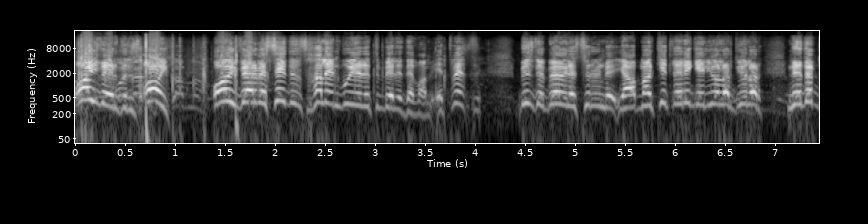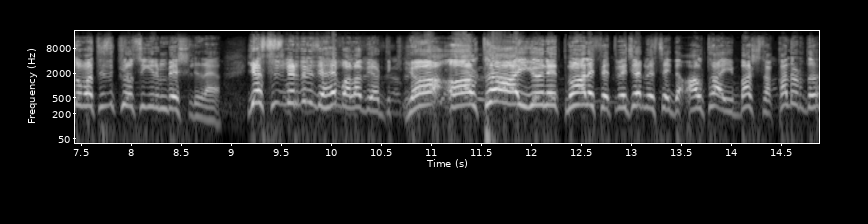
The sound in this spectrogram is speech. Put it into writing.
Oy verdiniz. Oy. Oy vermeseydiniz halen bu yönetim böyle devam etmez. Biz de böyle sürülme. Ya marketlere geliyorlar diyorlar. Neden domatesin kilosu 25 liraya? Ya siz verdiniz ya hep valla verdik. Ya 6 ay yönet muhalefet becermeseydi 6 ay başta kalırdı.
